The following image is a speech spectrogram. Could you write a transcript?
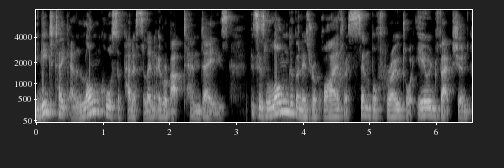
You need to take a long course of penicillin over about 10 days. This is longer than is required for a simple throat or ear infection,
